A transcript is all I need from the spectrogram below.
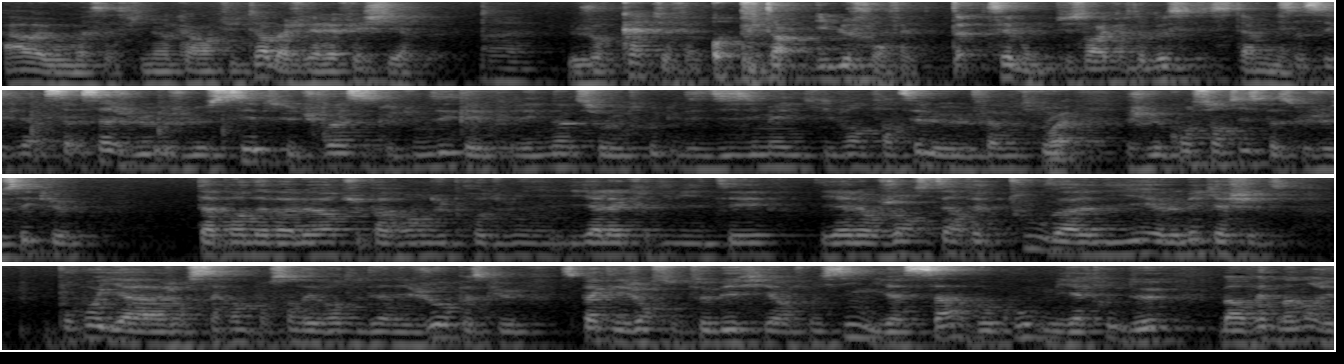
Ah ouais, bon, bah ça se finit en 48 heures, bah je vais réfléchir. Ouais. Le jour 4, tu vas faire Oh putain, il me le faut en fait. C'est bon, tu sors la carte bleue, c'est c'est terminé. Ça c'est clair, ça, ça, je, le, je le sais parce que tu vois, c'est ce que tu me disais que tu avais pris les notes sur le truc des 10 emails qui vendent, enfin tu sais le, le fameux truc. Ouais. Je le conscientise parce que je sais que tu de la valeur, tu pas vraiment du produit, il y a la crédibilité, il y a l'urgence, en fait tout va lier, le mec achète. Pourquoi il y a genre 50% des ventes le dernier jour? Parce que c'est pas que les gens sont teubés, fear of missing, il y a ça beaucoup, mais il y a le truc de bah en fait maintenant j'ai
